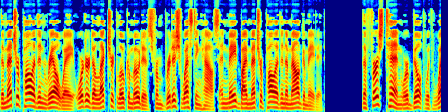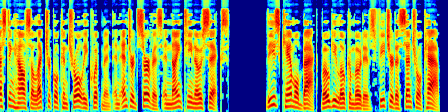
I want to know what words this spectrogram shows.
The Metropolitan Railway ordered electric locomotives from British Westinghouse and made by Metropolitan Amalgamated. The first ten were built with Westinghouse electrical control equipment and entered service in 1906. These camel-back bogie locomotives featured a central cab,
